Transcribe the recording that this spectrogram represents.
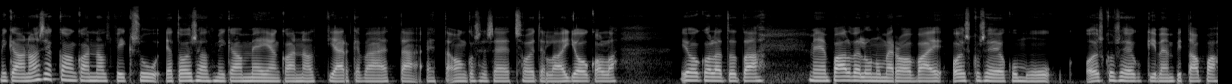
mikä on asiakkaan kannalta fiksu ja toisaalta mikä on meidän kannalta järkevää, että, että onko se se, että soitellaan joukolla, joukolla tota meidän palvelunumeroa vai olisiko se joku muu, olisiko se joku kivempi tapa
